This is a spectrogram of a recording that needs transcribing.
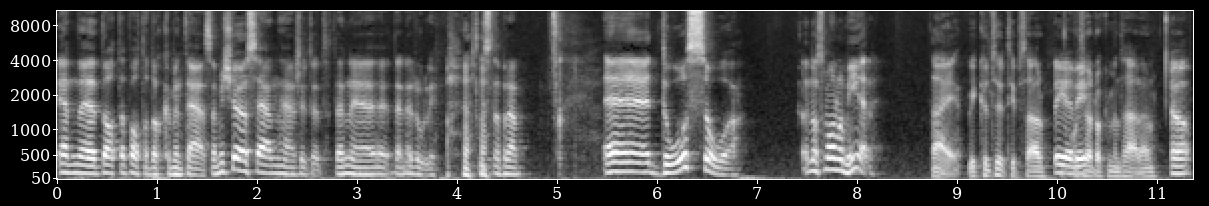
En eh, datapata dokumentär som vi kör sen här i slutet. Den är, den är rolig. Lyssna på den. Eh, då så. Någon som har något mer? Nej, vi kulturtipsar och vi. kör dokumentären. Ja,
